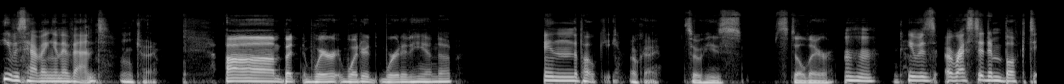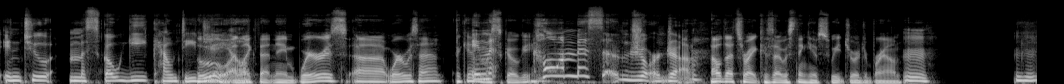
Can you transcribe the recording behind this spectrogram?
He was having an event Okay. Um, but where what did where did he end up? in the pokey. Okay. So he's still there. hmm He was arrested and booked into Muscogee County Ooh, Jail I like that name. Where is uh where was that again? In Muscogee. Columbus, Georgia. Oh, that's right, because I was thinking of Sweet Georgia Brown. Mm. Mm-hmm.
